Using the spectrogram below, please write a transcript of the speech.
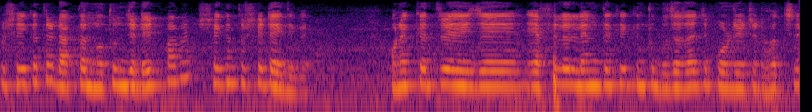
তো সেই ক্ষেত্রে ডাক্তার নতুন যে ডেট পাবে, সে কিন্তু সেটাই দিবে। অনেক ক্ষেত্রে এই যে এফএল এর লেন্থ দেখে কিন্তু বোঝা যায় যে পোর্ডেটেড হচ্ছে।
